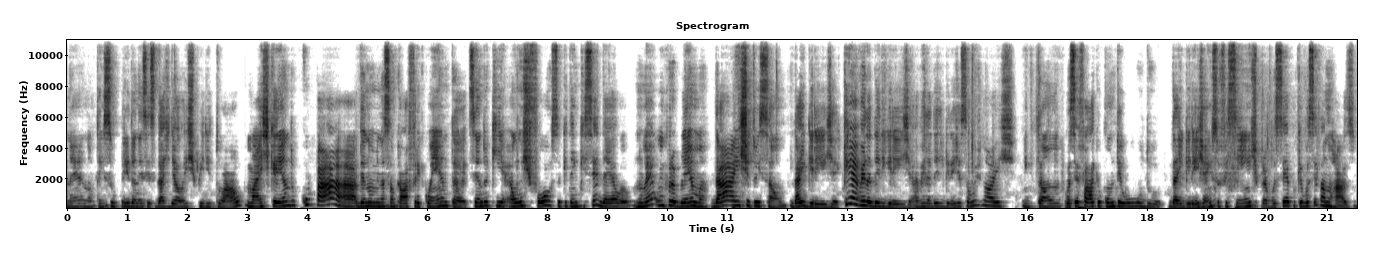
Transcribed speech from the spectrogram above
né? Não tem suprido a necessidade dela espiritual, mas querendo culpar a denominação que ela frequenta, sendo que é um esforço que tem que ser dela. Não é um problema da instituição, da igreja. Quem é a verdadeira igreja? A verdadeira igreja somos nós Então, você falar que o conteúdo da igreja é insuficiente para você é porque você está no raso,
